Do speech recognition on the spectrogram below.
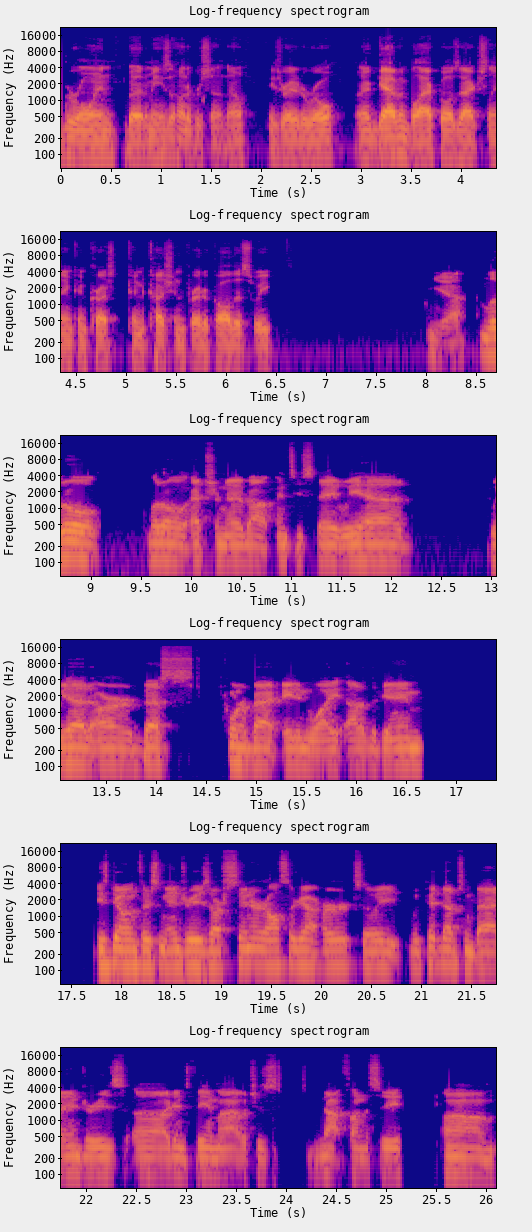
groin, but I mean he's 100 percent now. He's ready to roll. I know Gavin Blackwell is actually in concus- concussion protocol this week. Yeah, little little extra note about NC State. We had we had our best cornerback Aydan White out of the game. He's going through some injuries. Our center also got hurt, so we we picked up some bad injuries uh, against VMI, which is not fun to see. Um,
